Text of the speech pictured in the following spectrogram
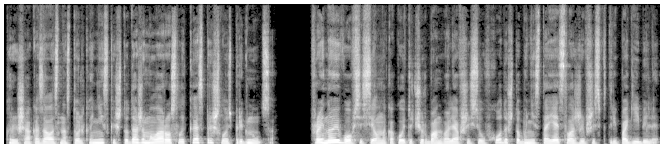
Крыша оказалась настолько низкой, что даже малорослый Кэс пришлось пригнуться. Фрейно и вовсе сел на какой-то чурбан, валявшийся у входа, чтобы не стоять, сложившись в три погибели.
